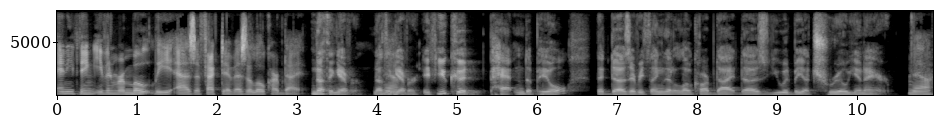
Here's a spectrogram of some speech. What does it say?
anything even remotely as effective as a low carb diet? Nothing ever. Nothing Yeah. ever. If you could patent a pill that does everything that a low carb diet does, you would be a trillionaire. Yeah.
